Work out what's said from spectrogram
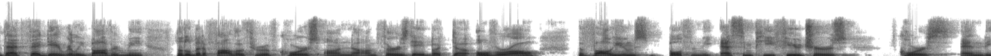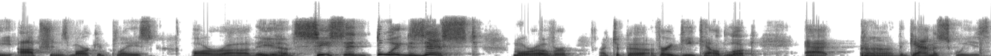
that Fed day really bothered me. A little bit of follow through, of course, on uh, on Thursday, but uh, overall, the volumes, both in the S&P futures, of course, and the options marketplace, are uh, they have ceased to exist. Moreover, I took a, a very detailed look at the gamma squeeze.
